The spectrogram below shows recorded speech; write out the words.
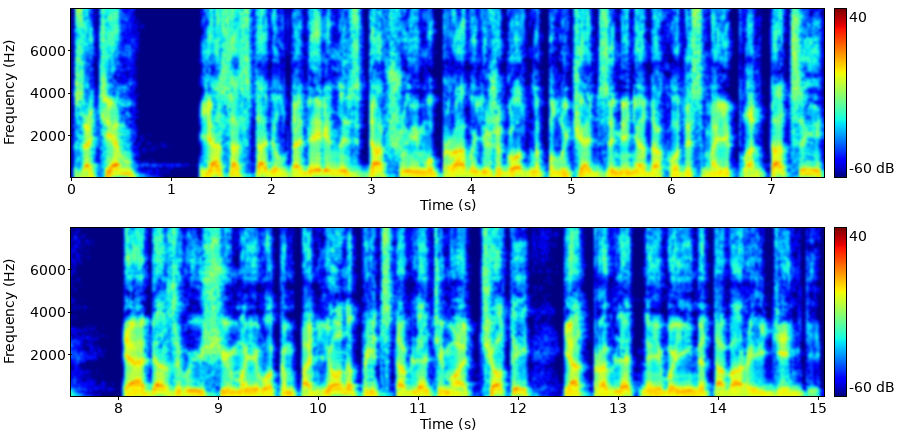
Затем я составил доверенность, давшую ему право ежегодно получать за меня доходы с моей плантации и обязывающую моего компаньона представлять ему отчеты и отправлять на его имя товары и деньги.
